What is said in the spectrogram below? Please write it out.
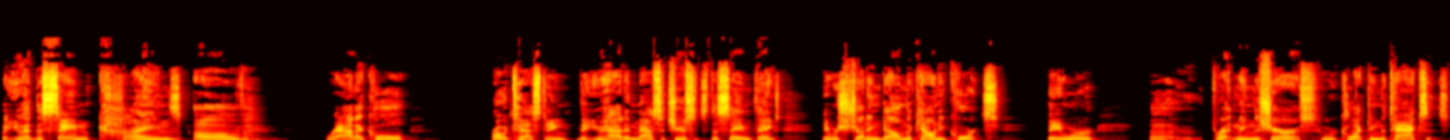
but you had the same kinds of radical protesting that you had in Massachusetts. The same things. They were shutting down the county courts. They were uh, threatening the sheriffs who were collecting the taxes.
